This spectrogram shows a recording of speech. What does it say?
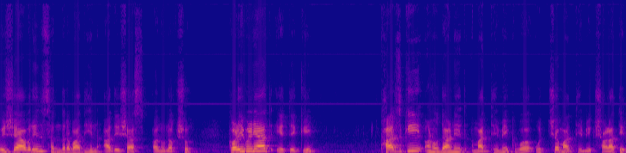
विषयावरील संदर्भाधीन आदेशास अनुलक्षून कळविण्यात येते की खाजगी अनुदानित माध्यमिक व उच्च माध्यमिक शाळातील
